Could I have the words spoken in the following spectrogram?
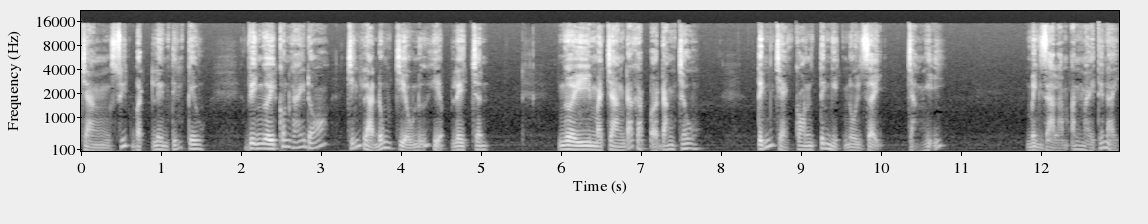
Chàng suýt bật lên tiếng kêu vì người con gái đó chính là Đông Triều nữ hiệp Lê Trân. Người mà chàng đã gặp ở Đăng Châu. Tính trẻ con tinh nghịch nổi dậy, chẳng nghĩ. Mình già làm ăn mày thế này,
